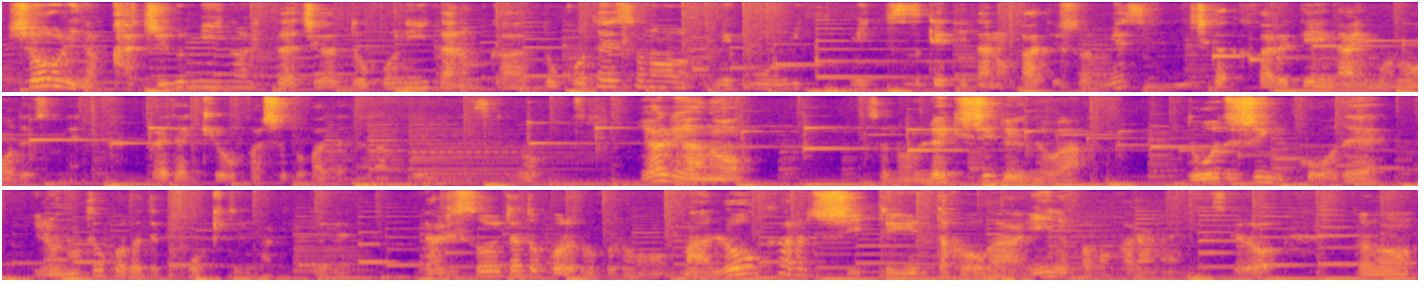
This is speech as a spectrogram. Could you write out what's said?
勝利の勝ち組の人たちがどこにいたのか、どこでその日本を見続けていたのかというその目線にしか書かれていないものをですね、大体教科書とかで習っているんですけど、やはりあの、その歴史というのは同時進行でいろんなところで起きてるわけで、やはりそういったところのこの、まあ、ローカル史と言った方がいいのかもわからないんですけど、その、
